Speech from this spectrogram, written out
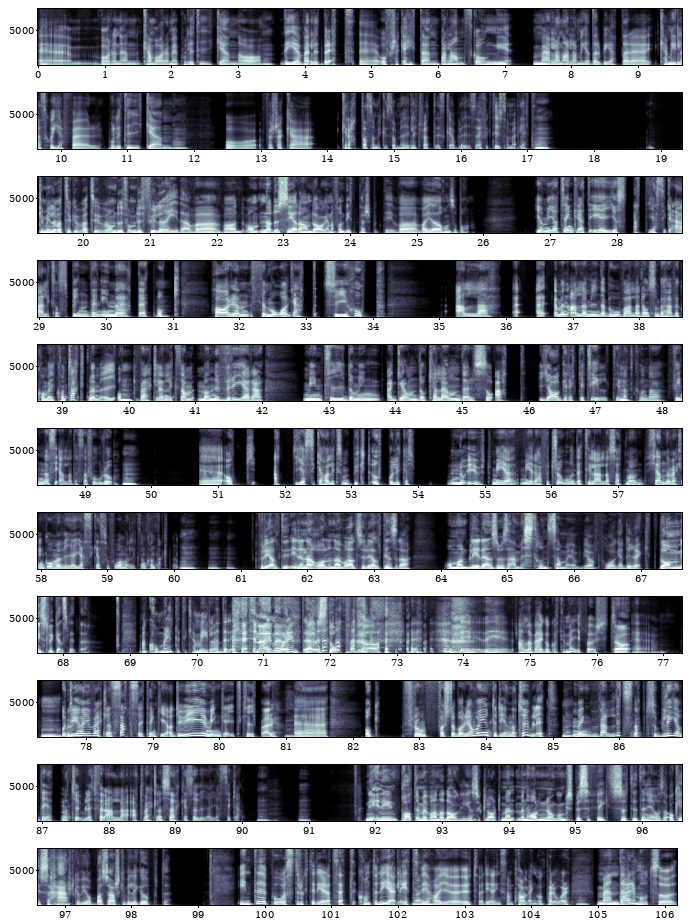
eh, vad den än kan vara med politiken. Och Mm. Det är väldigt brett. Eh, och försöka hitta en balansgång mellan alla medarbetare, Camillas chefer, politiken Mm. och försöka kratta så mycket som möjligt för att det ska bli så effektivt som möjligt. Mm. Camilla, vad tycker, vad tycker, om, du, om du fyller i där, vad, vad, om, när du ser det här om dagarna från ditt perspektiv, vad, vad gör hon så bra? Ja, men jag tänker att det är just att Jessica är liksom spindeln i nätet Mm. och har en förmåga att sy ihop alla eh, men alla mina behov och alla de som behöver komma i kontakt med mig och Mm. verkligen liksom manövrera min tid och min agenda och kalender så att jag räcker till till Mm. att kunna finnas i alla dessa forum. Mm. Eh, och att Jessica har liksom byggt upp och lyckats nå ut med, med det här förtroendet till alla så att man känner verkligen, går man via Jessica så får man liksom kontakt med mig. Mm, mm, mm. För det är alltid, i den här rollen överallt så är det alltid en sådär, om man blir den som är såhär, men strunt samma, jag, jag frågar direkt. Då har man misslyckats lite. Man kommer inte till Camilla direkt. nej, det går nej, inte. Där är det stopp. Ja. det, det är alla vägar går till mig först. Ja. Eh, Mm. Och det har ju verkligen satt sig tänker jag. Du är ju min gatekeeper. Eh, och från första början var ju inte det naturligt. Nej. Men väldigt snabbt så blev det naturligt för alla att verkligen söka sig via Jessica. Ni, ni pratar med varandra dagligen såklart, men, men har ni någon gång specifikt suttit ner och sagt, okej så här ska vi jobba, så här ska vi lägga upp det? Inte på strukturerat sätt kontinuerligt. Nej. Vi har ju utvärderingssamtal en gång per år. Mm. Men däremot så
